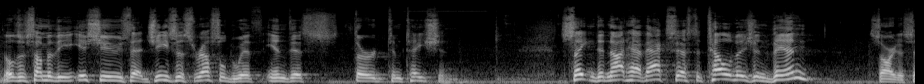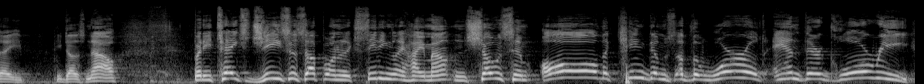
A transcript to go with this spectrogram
Those are some of the issues that Jesus wrestled with in this third temptation. Satan did not have access to television then. Sorry to say he does now. But he takes Jesus up on an exceedingly high mountain, shows him all the kingdoms of the world and their glory.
